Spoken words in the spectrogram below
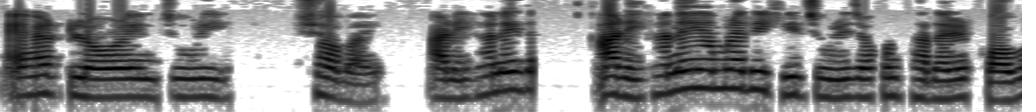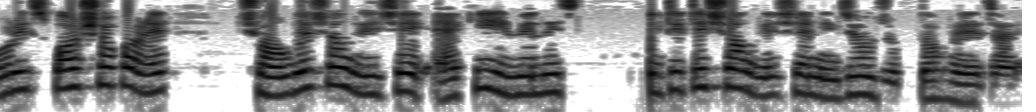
অ্যাড, লরেন, জুরি, সবাই। আর এখানেই আর এখানেই আমরা দেখি জুরি যখন ফাদারের কবর স্পর্শ করে, সঙ্গে সঙ্গে সেই একই ইভেল এন্টিটির সঙ্গে সে নিজেও যুক্ত হয়ে যায়।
